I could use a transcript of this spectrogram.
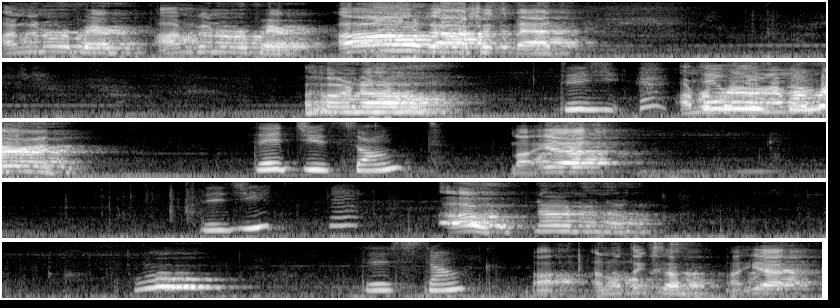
I'm gonna repair. I'm gonna repair. Oh gosh, it's bad. Oh no! Did you? I'm repairing. I'm repairing. Did you sunk? Not yet. Did you? Oh no no no. Woo! Did it sunk? Not, I don't think so. Not yet.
